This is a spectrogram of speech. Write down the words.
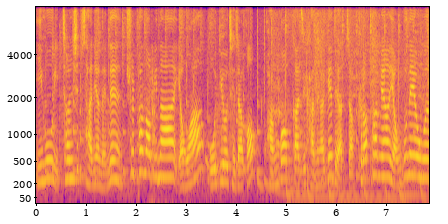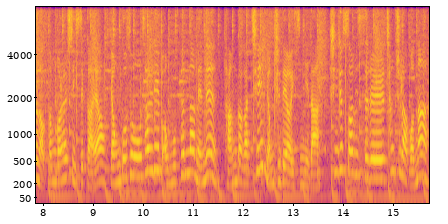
이후 2014년에는 출판업이나 영화, 오디오 제작업, 광고업까지 가능하게 되었죠. 그렇다면 연구 내용은 어떤 걸 할 수 있을까요? 연구소 설립 업무 편람에는 다음과 같이 명시되어 있습니다. 신규 서비스를 창출하거나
